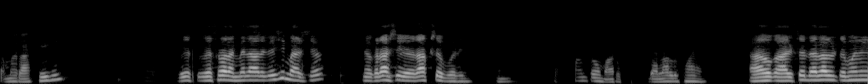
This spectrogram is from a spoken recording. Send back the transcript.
તમારે રાખી છે? વેસ વેસવાળા મેલા બેસી મારશે. રાશી ભરી પણ તો મારું દલાલું થાય. આવો કાલ છે દલાલ તમને?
